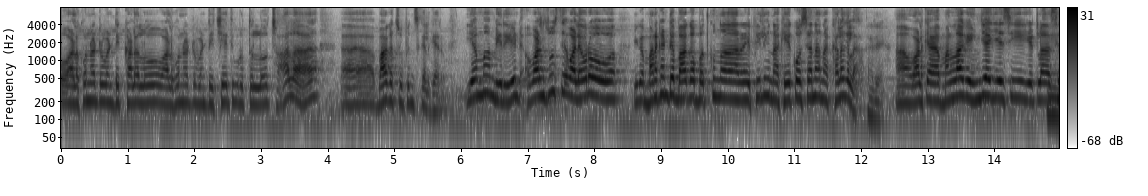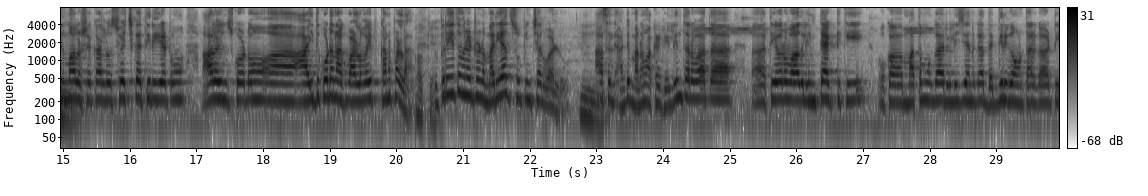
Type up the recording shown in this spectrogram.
వాళ్ళకున్నటువంటి కళలు వాళ్ళకున్నటువంటి చేతి వృత్తుల్లో చాలా బాగా చూపించగలిగారు. ఏమ్మా మీరు ఏంటి? వాళ్ళని చూస్తే వాళ్ళు ఎవరో ఇక మనకంటే బాగా బతుకున్నారనే ఫీలింగ్ నాకు ఏ కోసానా నాకు కలగల. వాళ్ళకి మనలాగా ఎంజాయ్ చేసి ఇట్లా సినిమాలు షికార్లు స్వేచ్ఛగా తిరిగేయటం ఆలోచించుకోవడం ఇది కూడా నాకు వాళ్ళ వైపు కనపడలా. విపరీతమైనటువంటి మర్యాద చూపించారు వాళ్ళు. అసలు అంటే మనం అక్కడికి వెళ్ళిన తర్వాత తీవ్రవాదుల ఇంపాక్ట్కి ఒక మతముగా రిలీజియన్గా దగ్గరగా ఉంటారు కాబట్టి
